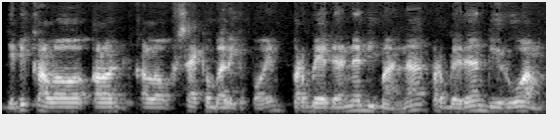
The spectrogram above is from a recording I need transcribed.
Jadi kalau kalau kalau saya kembali ke poin, perbedaannya di mana? Perbedaan di ruang.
